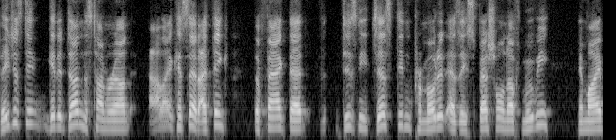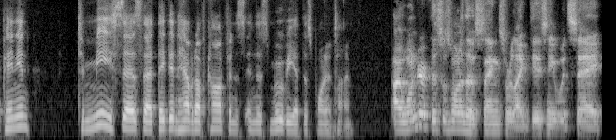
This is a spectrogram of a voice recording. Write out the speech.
they just didn't get it done this time around. Uh, like I said, I think the fact that Disney just didn't promote it as a special enough movie, in my opinion, to me says that they didn't have enough confidence in this movie at this point in time. I wonder if this was one of those things where like Disney would say,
